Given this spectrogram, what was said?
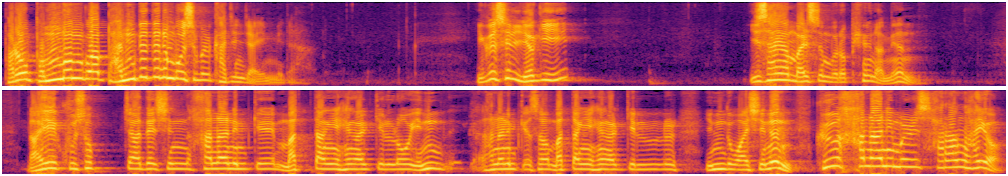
바로 법문과 반대되는 모습을 가진 자입니다. 이것을 여기 이사야 말씀으로 표현하면 나의 구속자 대신 하나님께 마땅히 행할 길로 인, 하나님께서 마땅히 행할 길을 인도하시는 그 하나님을 사랑하여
